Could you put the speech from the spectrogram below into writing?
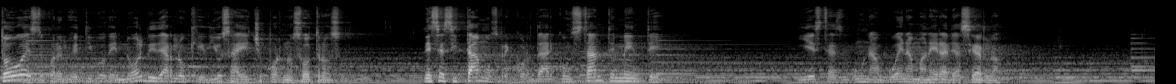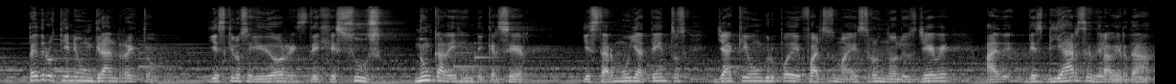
Todo esto con el objetivo de no olvidar lo que Dios ha hecho por nosotros. Necesitamos recordar constantemente y esta es una buena manera de hacerlo. Pedro tiene un gran reto y es que los seguidores de Jesús nunca dejen de crecer y estar muy atentos ya que un grupo de falsos maestros no los lleve a desviarse de la verdad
